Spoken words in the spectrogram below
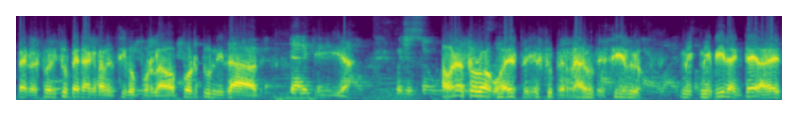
pero estoy súper agradecido por la oportunidad y ahora solo hago esto y es súper raro decirlo. Mi, mi, vida entera es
